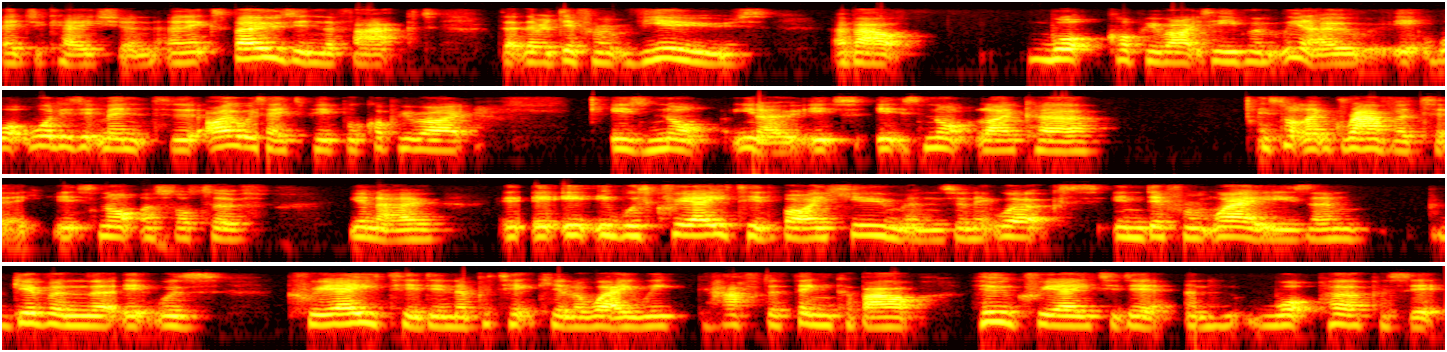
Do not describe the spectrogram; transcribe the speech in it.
education and exposing the fact that there are different views about what copyright's even, you know, it, what what is it meant to? I always say to people, copyright is not, you know, it's it's not like a it's not like gravity. It's not a sort of you know it, it, it, was created by humans and it works in different ways. And given that it was created in a particular way we have to think about who created it and what purpose it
